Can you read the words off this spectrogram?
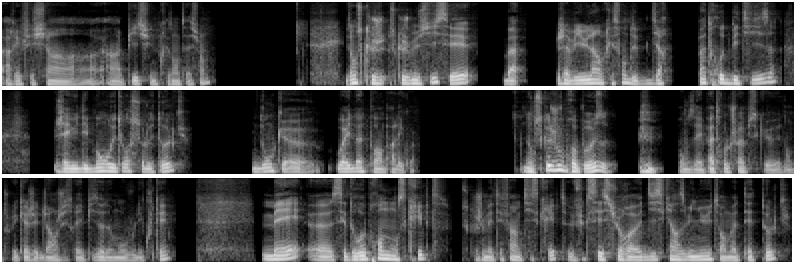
réfléchir à, un pitch, une présentation. Et donc, ce que je, me suis dit, c'est, bah, j'avais eu l'impression de dire pas trop de bêtises. J'ai eu des bons retours sur le talk. Donc, why not pour en parler, quoi. Donc, ce que je vous propose, bon, vous n'avez pas trop le choix, puisque dans tous les cas, j'ai déjà enregistré l'épisode au moment où vous l'écoutez. Mais euh, c'est de reprendre mon script, parce que je m'étais fait un petit script, vu que c'est sur 10-15 euh, minutes en mode TED Talk.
